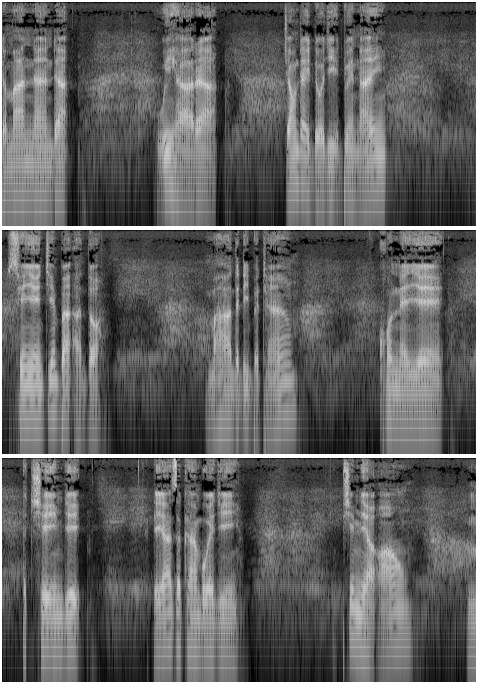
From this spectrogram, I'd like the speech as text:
ဓမ္မနန္ဒဝိဟာရကျောင်းတိုက်တော်ကြီးအတွင်း၌ဆင်ရင်ကျင့်ပတ်အပ်သောမဟာတတိပဋ္ဌံခုနှစ်ရက်အချိန်ပြည့် တရားစခန်းပွဲကြီးဖြစ်မြောက်အောင်မ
